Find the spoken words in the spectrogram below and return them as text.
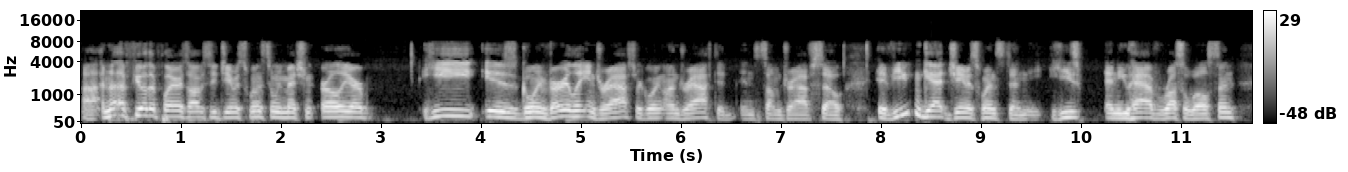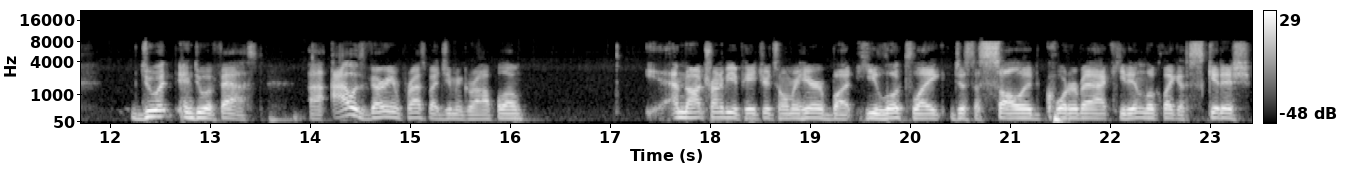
Uh, a few other players, obviously, Jameis Winston, we mentioned earlier. He is going very late in drafts or going undrafted in some drafts. So if you can get Jameis Winston, he's and you have Russell Wilson, do it and do it fast. Uh, I was very impressed by Jimmy Garoppolo. I'm not trying to be a Patriots homer here, but he looked like just a solid quarterback. He didn't look like a skittish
